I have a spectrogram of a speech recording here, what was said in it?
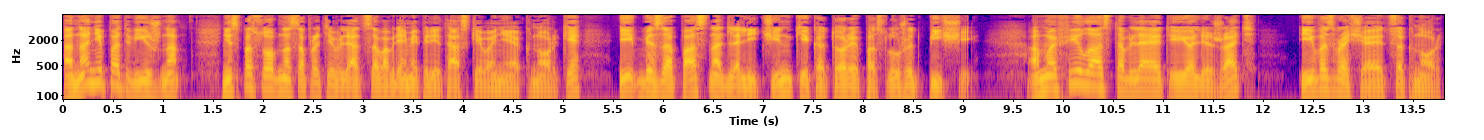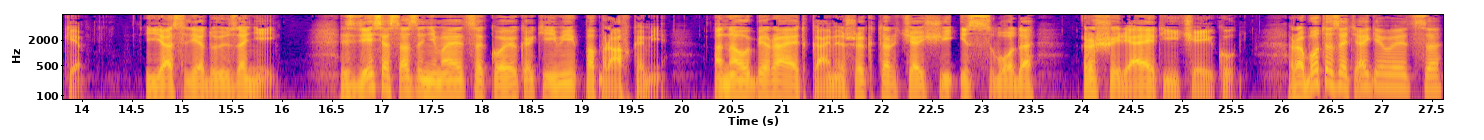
Она неподвижна, не способна сопротивляться во время перетаскивания к норке и безопасна для личинки, которая послужит пищей. Амофила оставляет ее лежать и возвращается к норке. Я следую за ней. Здесь оса занимается кое-какими поправками. Она убирает камешек, торчащий из свода, расширяет ячейку. Работа затягивается,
